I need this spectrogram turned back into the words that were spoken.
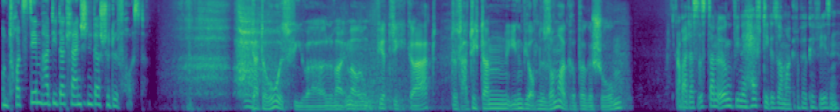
Und trotzdem hat Dieter Kleinschnieder Schüttelfrost. Ich hatte hohes Fieber, also war immer um 40 Grad. Das hatte ich dann irgendwie auf eine Sommergrippe geschoben. Aber das ist dann irgendwie eine heftige Sommergrippe gewesen.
